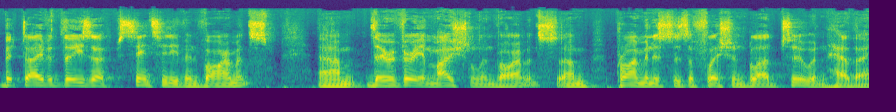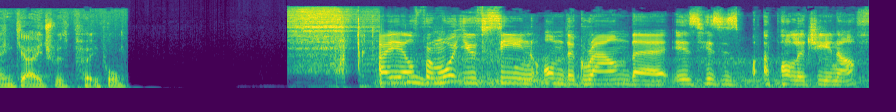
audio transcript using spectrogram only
But, David, these are sensitive environments. Um, they're very emotional environments. Um, Prime Ministers are flesh and blood too and how they engage with people. Yael, from what you've seen on the ground there, is his apology enough?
